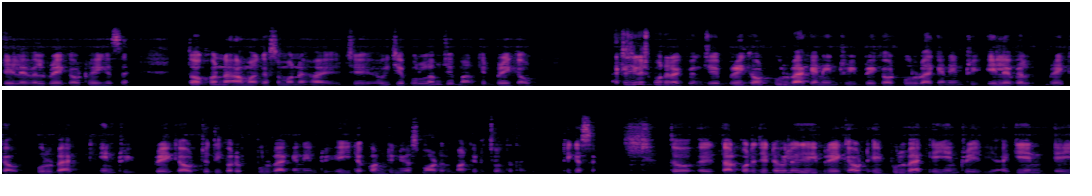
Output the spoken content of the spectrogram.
এই লেভেল ব্রেকআউট হয়ে গেছে তখন আমার কাছে মনে হয় যে ওই যে বললাম যে মার্কেট ব্রেকআউট একটা জিনিস মনে রাখবেন যে breakout pull back and entry breakout pull back and entry এই level breakout pull back entry breakout যদি করে পুল ব্যাক এন্ড এন্ট্রি এইটা কন্টিনিউয়াস মডেল মার্কেটে চলতে থাকে ঠিক আছে তো এই তারপরে যেটা হলো এই ব্রেকআউট এই পুল ব্যাক এই এন্ট্রি এরিয়া अगेन এই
